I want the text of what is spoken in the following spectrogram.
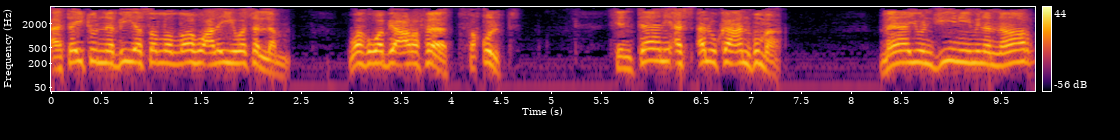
أتيت النبي صلى الله عليه وسلم وهو بعرفات فقلت ثنتان أسألك عنهما. ما ينجيني من النار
